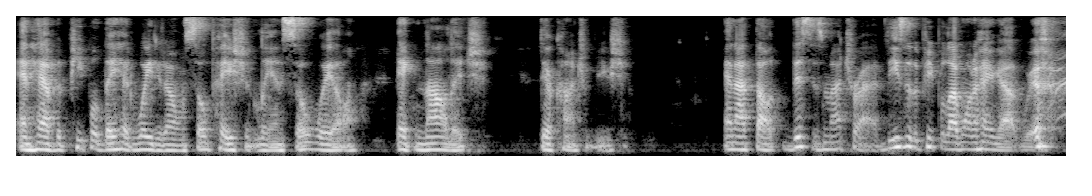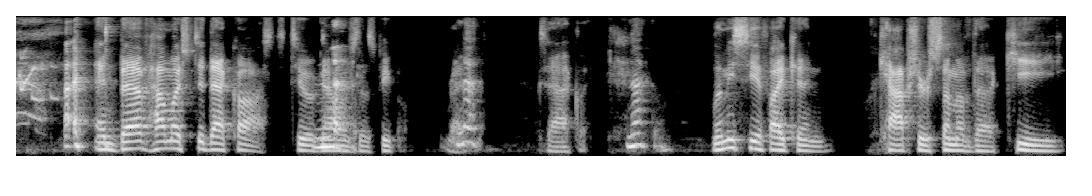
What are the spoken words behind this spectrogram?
and have the people they had waited on so patiently and so well acknowledge their contribution. And I thought, this is my tribe. These are the people I want to hang out with. and Bev, how much did that cost to acknowledge Nothing. those people? Right. Nothing. Exactly. Nothing. Let me see if I can capture some of the key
